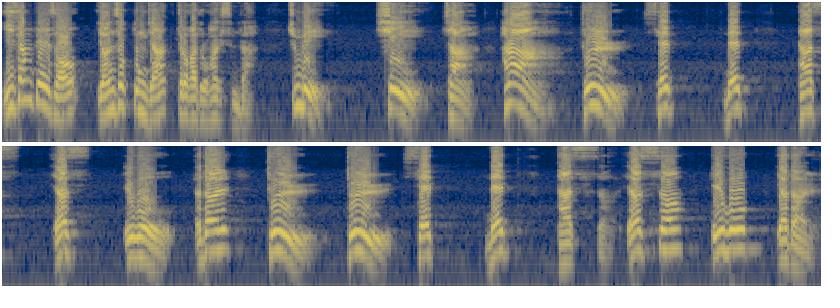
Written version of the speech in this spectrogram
이 상태에서 연속 동작 들어가도록 하겠습니다. 준비 시작 하나 둘 셋 넷 다섯 여섯 일곱 여덟 둘 둘 셋 넷 다섯 여섯 일곱 여덟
